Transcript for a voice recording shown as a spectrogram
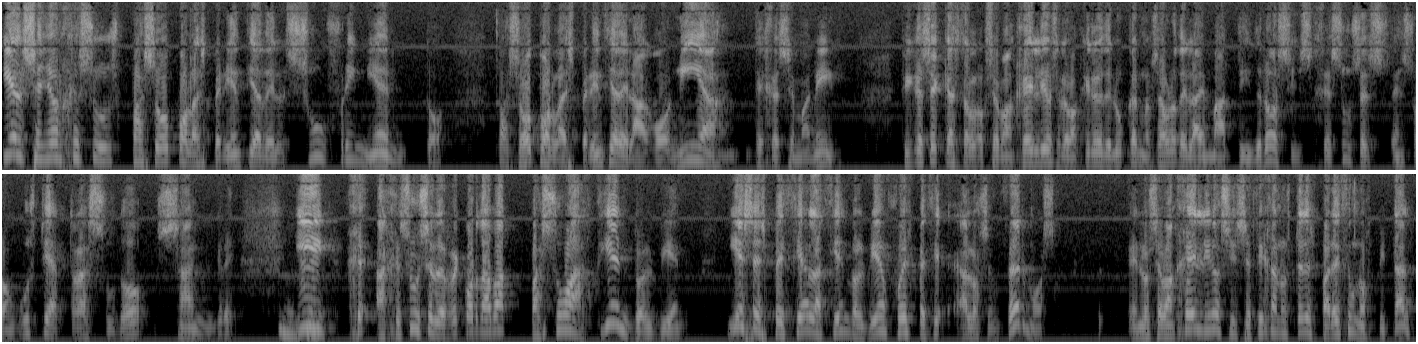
Y el Señor Jesús pasó por la experiencia del sufrimiento, pasó por la experiencia de la agonía de Gesemaní. Fíjese que hasta los evangelios, el evangelio de Lucas nos habla de la hematidrosis. Jesús en su angustia trasudó sangre. Y a Jesús se le recordaba, pasó haciendo el bien. Y ese especial haciendo el bien fue especial a los enfermos. En los evangelios, si se fijan ustedes, parece un hospital.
